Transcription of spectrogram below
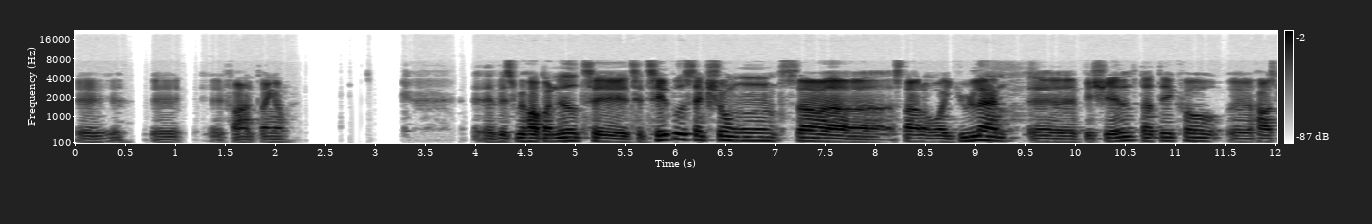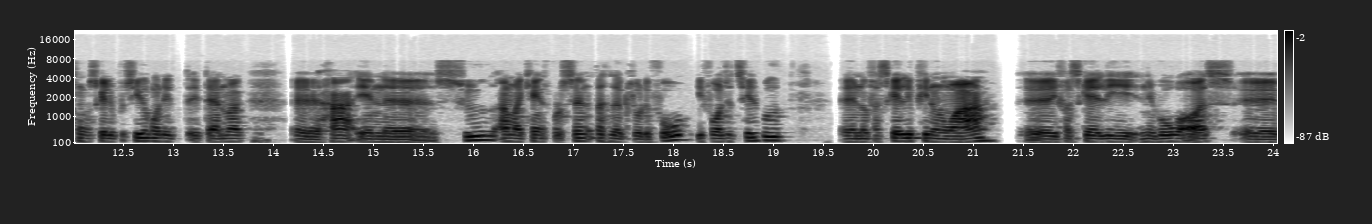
øh, øh, øh, øh, hvis vi hopper ned til, til tilbudssektionen, så starter over i Jylland. Øh, Bechel.dk øh, har også nogle forskellige butikker rundt i, i Danmark. Øh, har en øh, sydamerikansk producent, der hedder Clotefo, Faux, i forhold til tilbud. Øh, noget forskellige Pinot Noir øh, i forskellige niveauer også, øh,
